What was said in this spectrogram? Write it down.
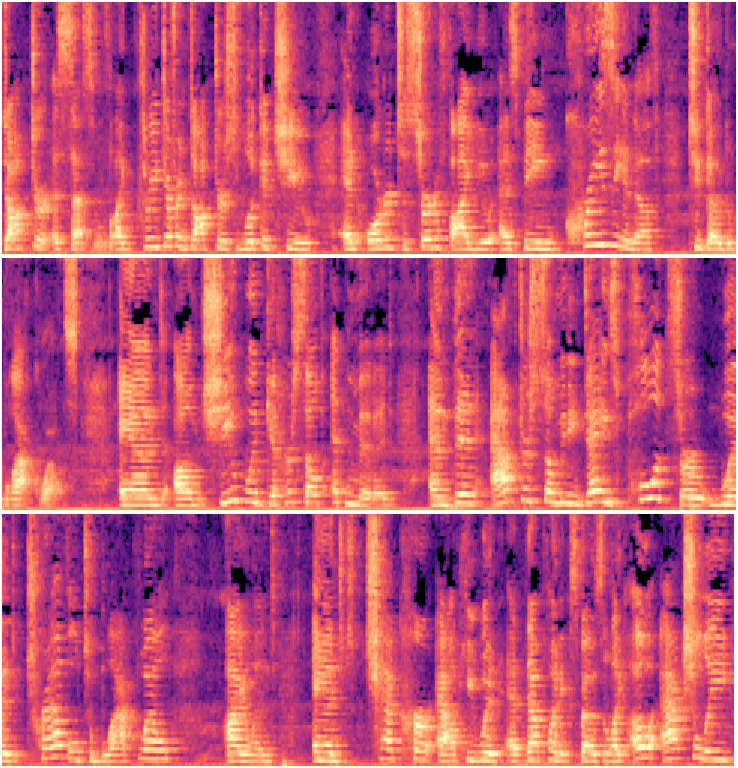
doctor assessments. Like three different doctors look at you in order to certify you as being crazy enough to go to Blackwell's. And um, she would get herself admitted. And then, after so many days, Pulitzer would travel to Blackwell Island and check her out. He would, at that point, expose it like, oh, actually,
